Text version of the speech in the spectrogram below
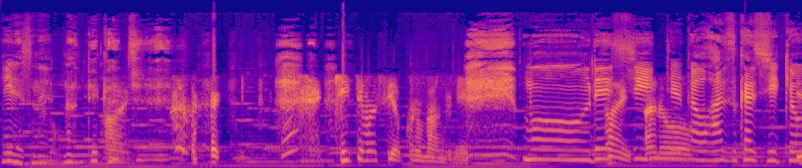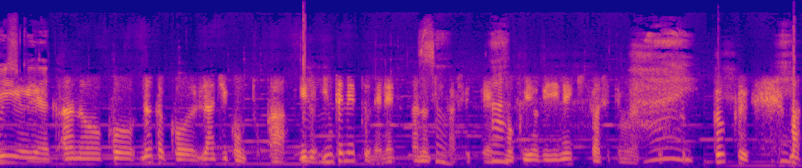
いいですね。なんて感じ、聞いてますよ、この番組。もう嬉しいっていうか、お恥ずかしい恐縮。いやいやあの、こう、なんかこう、ラジコンとか、いろうんインターネットでね、あの、聞かせてあ、木曜日にね、聞かせてもらって、はい。すっごくええ、まあ、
